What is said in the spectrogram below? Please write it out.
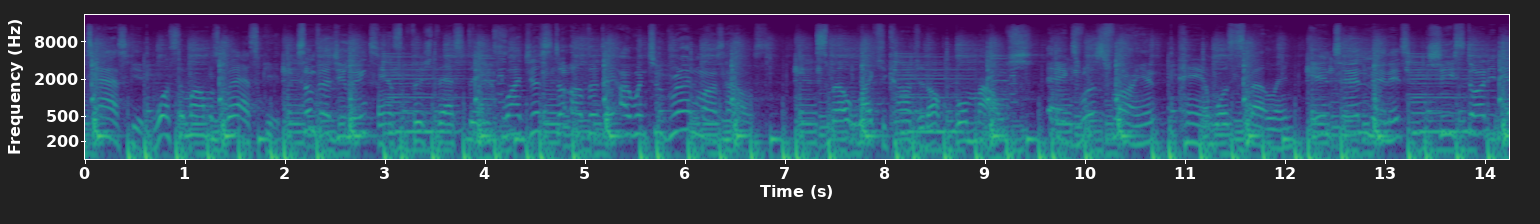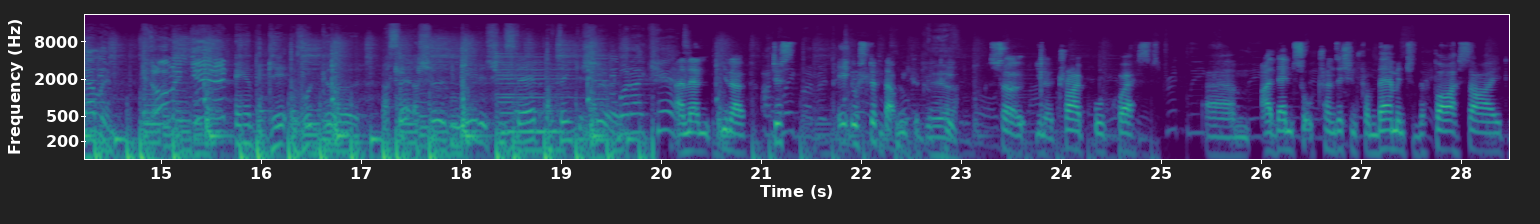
A tasket. What's in mama's basket? Some veggie links and some fish that stinks. Why, just the other day I went to grandma's house. Smelled like she conjured up a mouse. Eggs was frying, ham was smelling. In ten minutes, she started yelling, "Come and get it!" And the getters look good. I said I shouldn't eat it. She said, "I think you should." But I can't. and then you know just it was stuff that we could repeat so you know tribe called quest um, i then sort of transitioned from them into the Pharcyde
